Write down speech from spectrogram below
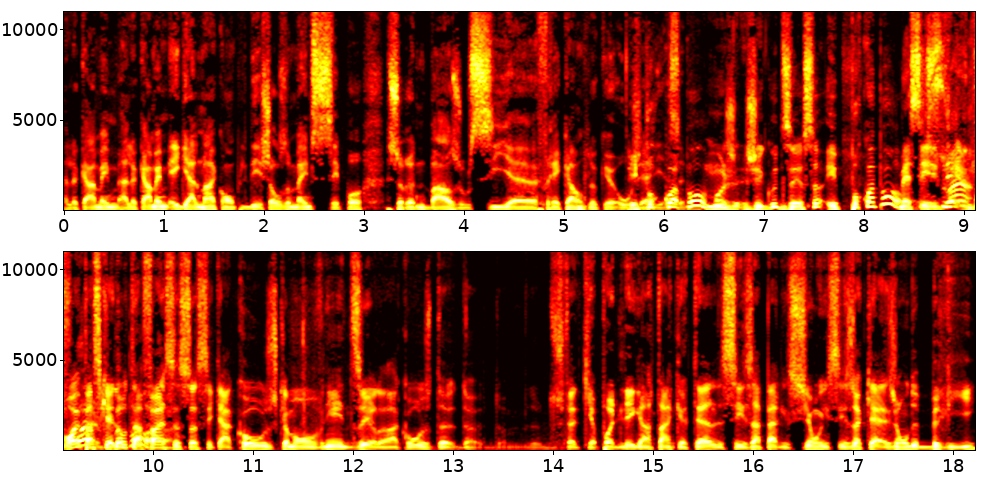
elle a quand même, elle a quand même également accompli des choses, même si c'est pas sur une base aussi euh, fréquente là, que Et OGL. pourquoi pas? Moi, j'ai goût de dire ça. Et pourquoi pas? Mais c'est Et souvent- Ouais, fois, parce que l'autre affaire, c'est ça, c'est qu'à cause, comme on vient de dire, là, à cause de, de- de- du fait qu'il n'y a pas de ligue en tant que telle, ses apparitions et ses occasions de briller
